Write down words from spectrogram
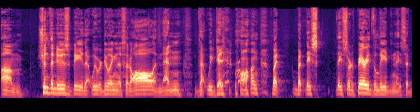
Um, shouldn't the news be that we were doing this at all and then that we did it wrong? But but they they sort of buried the lead and they said,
